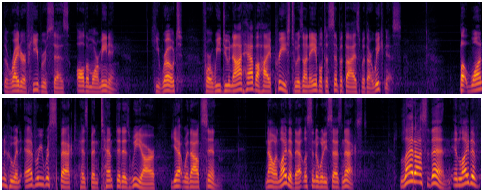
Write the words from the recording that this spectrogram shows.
the writer of Hebrews says all the more meaning. He wrote, For we do not have a high priest who is unable to sympathize with our weakness, but one who in every respect has been tempted as we are, yet without sin. Now, in light of that, listen to what he says next. Let us then, in light of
